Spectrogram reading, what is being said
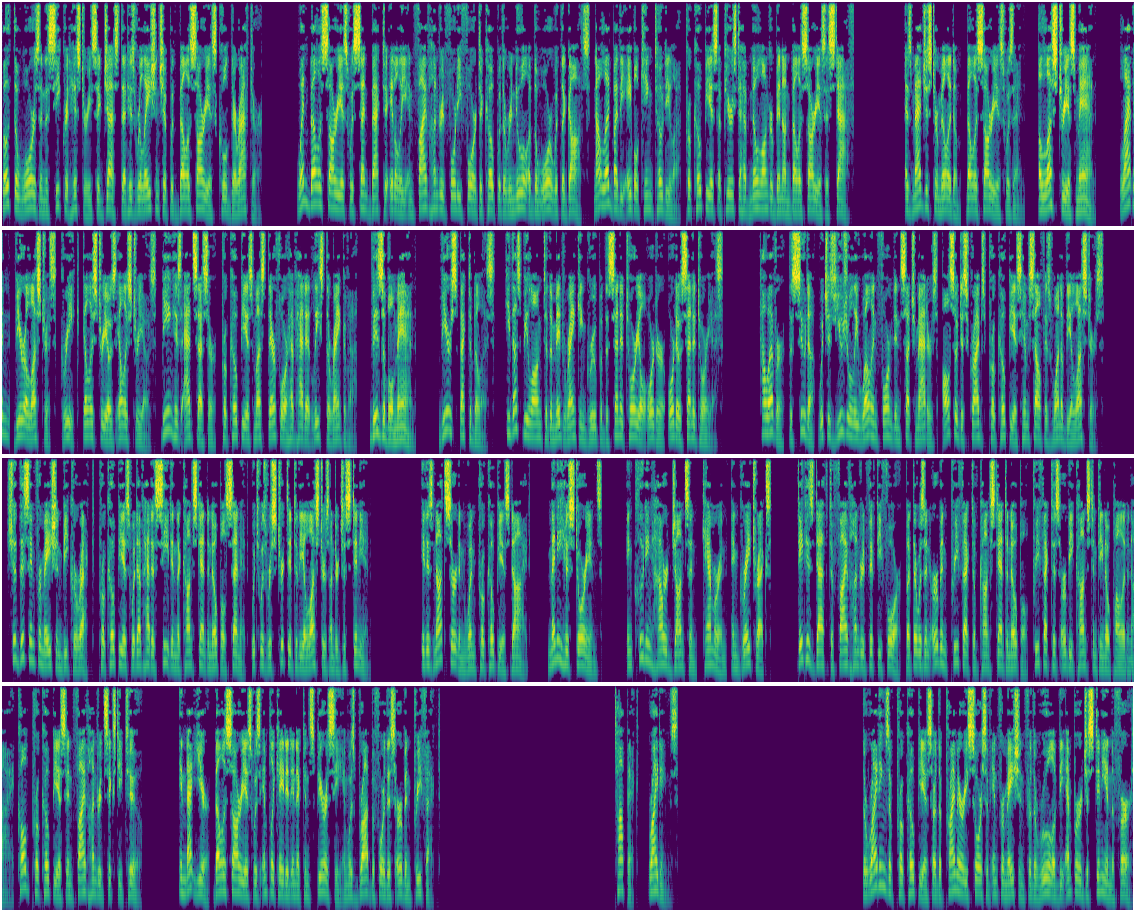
Both the wars and the secret history suggest that his relationship with Belisarius cooled thereafter. When Belisarius was sent back to Italy in 544 to cope with a renewal of the war with the Goths, now led by the able king Totila, Procopius appears to have no longer been on Belisarius's staff. As Magister Militum, Belisarius was an illustrious man Latin, vir illustris, Greek, illustrios illustrios, being his adsessor, Procopius must therefore have had at least the rank of a visible man, vir spectabilis. He thus belonged to the mid-ranking group of the senatorial order Ordo Senatorius. However, the Suda, which is usually well informed in such matters, also describes Procopius himself as one of the illustres. Should this information be correct, Procopius would have had a seat in the Constantinople Senate, which was restricted to the illustres under Justinian. It is not certain when Procopius died. Many historians, including Howard Johnston, Cameron, and Greatrex, date his death to 554, but there was an urban prefect of Constantinople Prefectus Urbi Constantinopolitanae called Procopius in 562. In that year, Belisarius was implicated in a conspiracy and was brought before this urban prefect. Writings The writings of Procopius are the primary source of information for the rule of the Emperor Justinian I.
